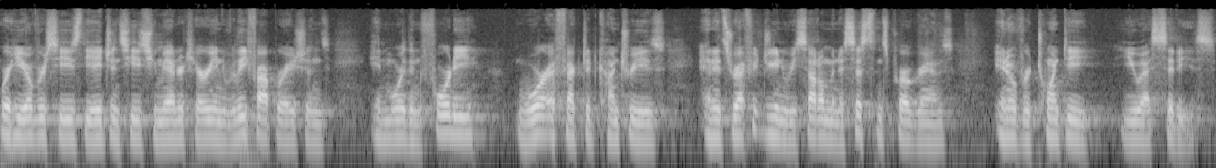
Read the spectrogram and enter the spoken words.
where he oversees the agency's humanitarian relief operations in more than 40 war affected countries and its refugee and resettlement assistance programs in over 20 U.S. cities.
